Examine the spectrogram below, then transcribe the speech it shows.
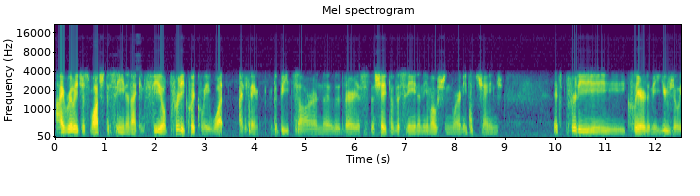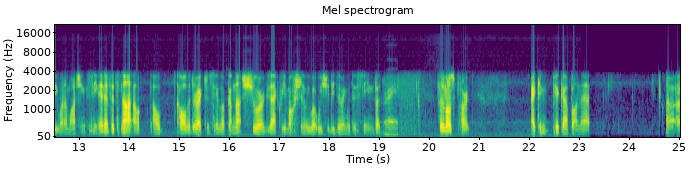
I really just watch the scene, and I can feel pretty quickly what I think the beats are, and the, the various the shape of the scene, and the emotion where it needs to change. It's pretty clear to me usually when I'm watching a scene, and if it's not, I'll I'll call the director and say, look, I'm not sure exactly emotionally what we should be doing with this scene, but Right. for the most part, I can pick up on that. uh,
